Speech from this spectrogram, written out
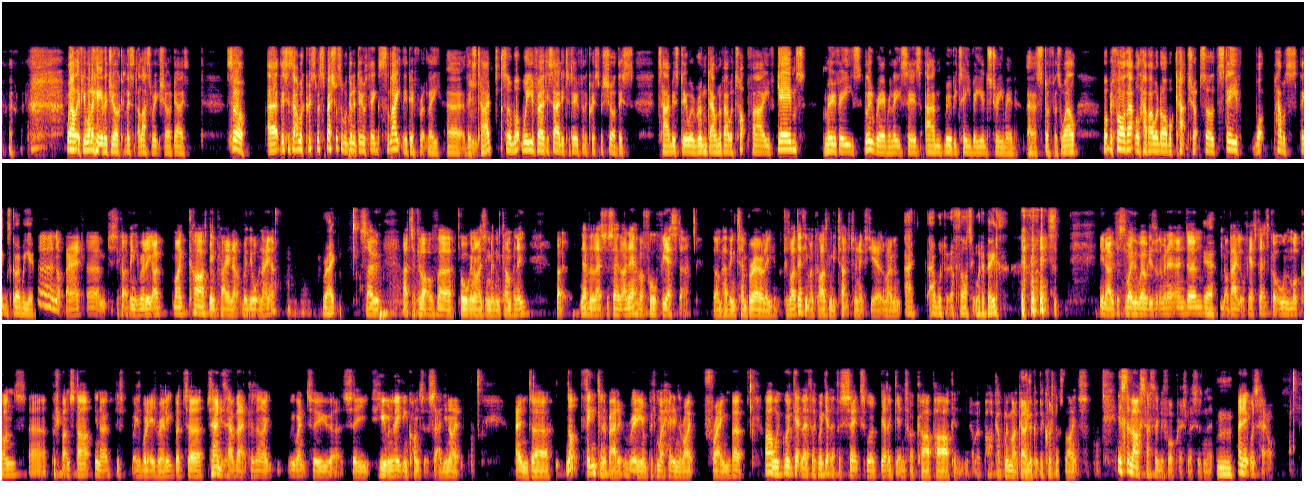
well, if you want to hear the joke, listen to last week's show, guys. So, uh, this is our Christmas special, so we're going to do things slightly differently uh, this Hmm. time. So, what we've uh, decided to do for the Christmas show this time is do a rundown of our top five games, movies, Blu ray releases, and movie, TV, and streaming uh, stuff as well. But before that, we'll have our normal catch up. So, Steve, what? how was things going with you? Uh, not bad. Um, just a couple of things really. I my car's been playing up with the alternator, Right. so that took a lot of uh, organising with my company. But nevertheless, to say that I now have a full Fiesta that I'm having temporarily because I don't think my car's going to be touched till next year at the moment. I I wouldn't have thought it would have been. You know, just the way the world is at the minute. And um, yeah. not a bad little Fiesta. It's got all the mod cons, uh, push button start. You know, just is what it is really. But uh, it's handy to have that because then I we went to uh, see Human League in concert Saturday night, and uh, not thinking about it really and putting my head in the right frame. But oh, we, we'll get there for we'll get there for six. We'll be able to get into a car park and you know, we'll park up. We might go and look at the Christmas lights. It's the last Saturday before Christmas, isn't it? Mm, And it was hell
